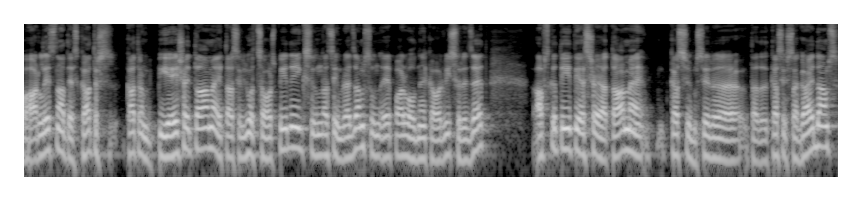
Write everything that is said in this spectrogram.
pārliecināties, ka katram ir pieeja šai tāmai. Tās ir ļoti caurspīdīgas un acīm redzamas, un e-pārvaldniekā var visu redzēt. Apskatīties šajā tāmē, kas jums ir, tātad, kas ir sagaidāms,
